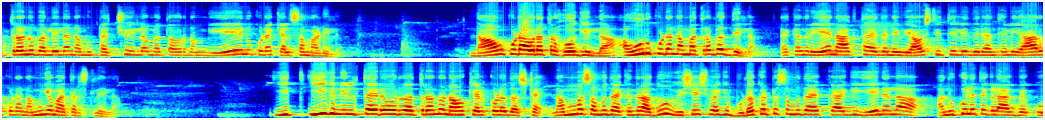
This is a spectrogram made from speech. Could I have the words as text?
ಹತ್ರನೂ ಬರಲಿಲ್ಲ, ನಮಗೆ ಟಚ್ಚು ಇಲ್ಲ ಮತ್ತು ಅವ್ರು ನಮ್ಗೆ ಏನು ಕೂಡ ಕೆಲಸ ಮಾಡಿಲ್ಲ. ನಾವು ಕೂಡ ಅವ್ರ ಹತ್ರ ಹೋಗಿಲ್ಲ, ಅವರು ಕೂಡ ನಮ್ಮ ಹತ್ರ ಬಂದಿಲ್ಲ ಯಾಕಂದರೆ ಏನಾಗ್ತಾ ಇದೆ, ನೀವು ಯಾವ ಸ್ಥಿತಿಯಲ್ಲಿ ಇದ್ದೀರಿ ಹೇಳಿ ಯಾರು ಕೂಡ ನಮಗೆ ಮಾತಾಡಿಸ್ಲಿಲ್ಲ. ಇತ್ ಈಗ ನಿಲ್ತಾ ಇರೋರ ಹತ್ರನೂ ನಾವು ಕೇಳ್ಕೊಳ್ಳೋದು ಅಷ್ಟೇ ನಮ್ಮ ಸಮುದಾಯ, ಯಾಕಂದರೆ ಅದು ವಿಶೇಷವಾಗಿ ಬುಡಕಟ್ಟು ಸಮುದಾಯಕ್ಕಾಗಿ ಏನೆಲ್ಲ ಅನುಕೂಲತೆಗಳಾಗಬೇಕು,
